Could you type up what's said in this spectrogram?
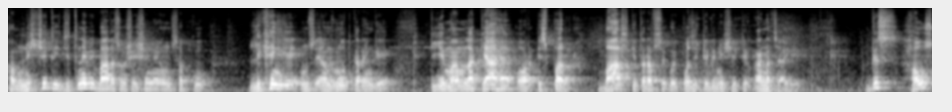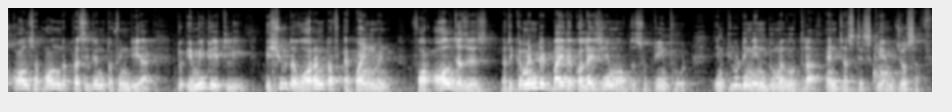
हम निश्चित ही जितने भी बार एसोसिएशन हैं, उन सबको लिखेंगे, उनसे अनुरोध करेंगे। कि ये मामला क्या है और इस पर बार्स की तरफ़ से कोई पॉजिटिव इनिशिएटिव आना चाहिए this house calls upon the president of India to immediately issue the warrant of appointment for all जजेस recommended by the collegium of the supreme court including Indu Malhotra and justice K M Joseph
